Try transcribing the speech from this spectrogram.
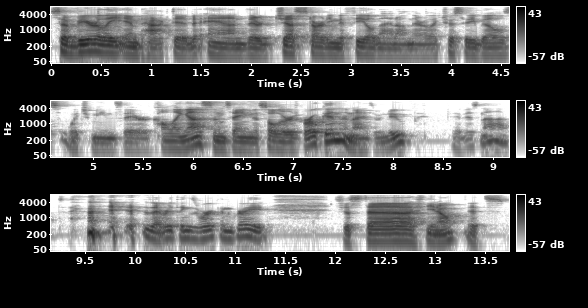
severely impacted and they're just starting to feel that on their electricity bills, which means they're calling us and saying the solar is broken. And I said, nope, it is not. Everything's working great. It's just, uh, you know, it's,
